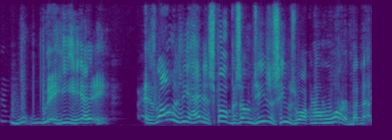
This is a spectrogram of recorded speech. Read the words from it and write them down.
he, as long as he had his focus on Jesus, he was walking on the water. But now,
